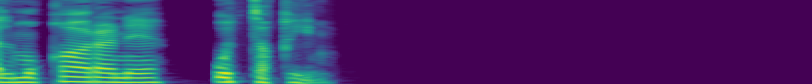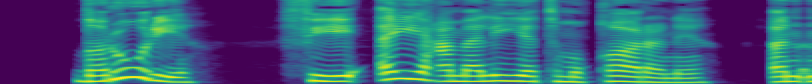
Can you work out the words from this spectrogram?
المقارنة والتقييم. ضروري في أي عملية مقارنة أن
